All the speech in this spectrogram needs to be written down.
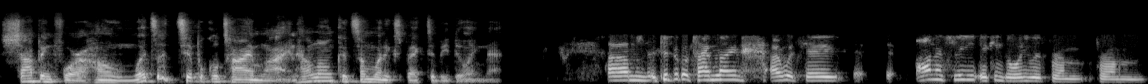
shopping for a home, what's a typical timeline? How long could someone expect to be doing that? Um, typical timeline, I would say, honestly, it can go anywhere from from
